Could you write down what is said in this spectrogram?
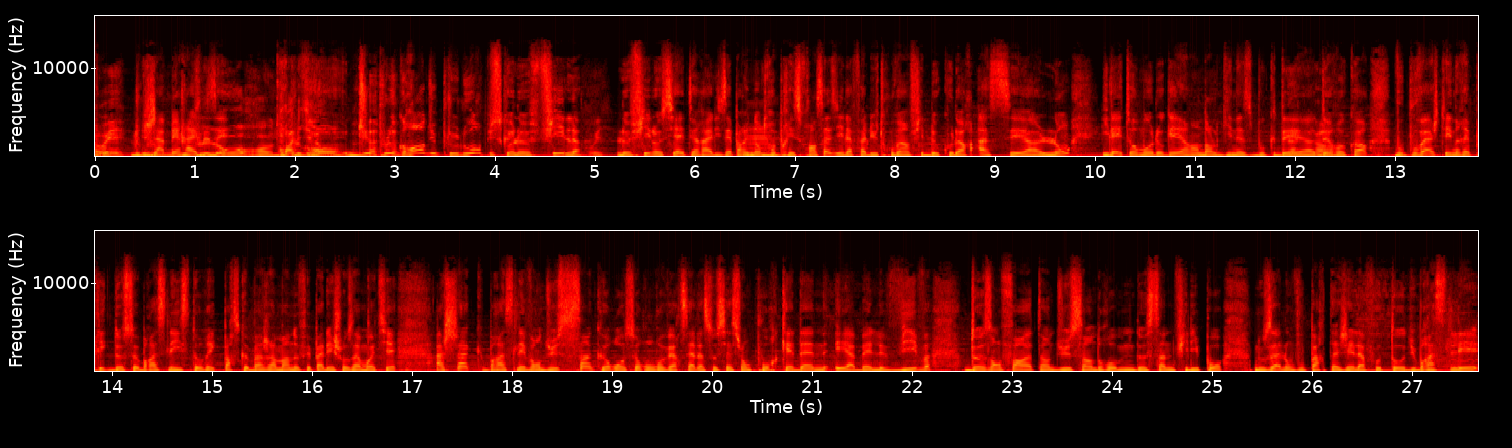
Ah oui Du plus, Jamais du plus réalisé. lourd, du plus kilos. grand. du plus grand, du plus lourd, puisque le fil, Oui. le fil aussi a été réalisé par une Hmm. entreprise française. Il a fallu trouver un fil de couleur assez euh, long. Il a été homologué hein, dans le Guinness Book des, euh, des records. Vous pouvez acheter une réplique de ce bracelet historique parce que Benjamin ne fait pas les choses à moitié. À chaque bracelet vendu, 5 euros seront reversés à l'association pour qu'Eden et Abel vivent, deux enfants atteints du syndrome de San Filippo. Nous allons vous partager la photo du bracelet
